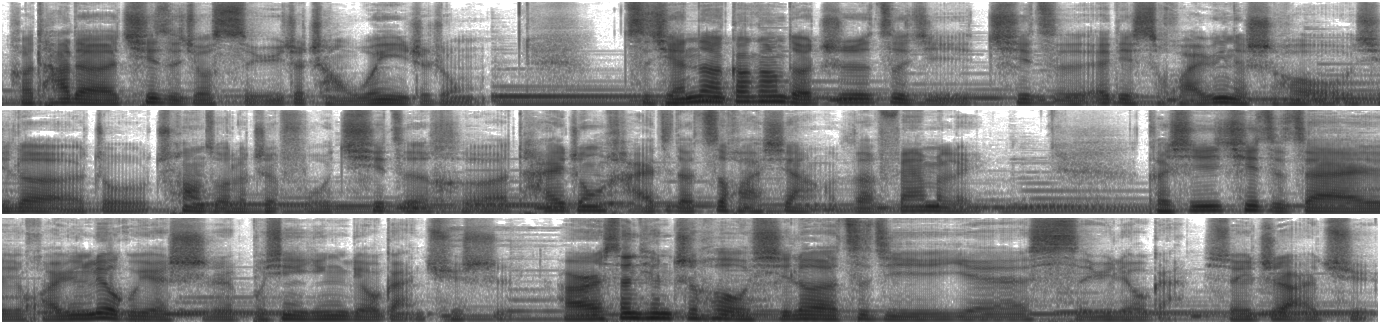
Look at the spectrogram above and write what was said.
和他的妻子就死于这场瘟疫之中。此前呢，刚刚得知自己妻子 Edis 怀孕的时候，席勒就创作了这幅妻子和胎中孩子的自画像《The Family》。可惜妻子在怀孕六个月时不幸因流感去世，而三天之后，席勒自己也死于流感，随之而去。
